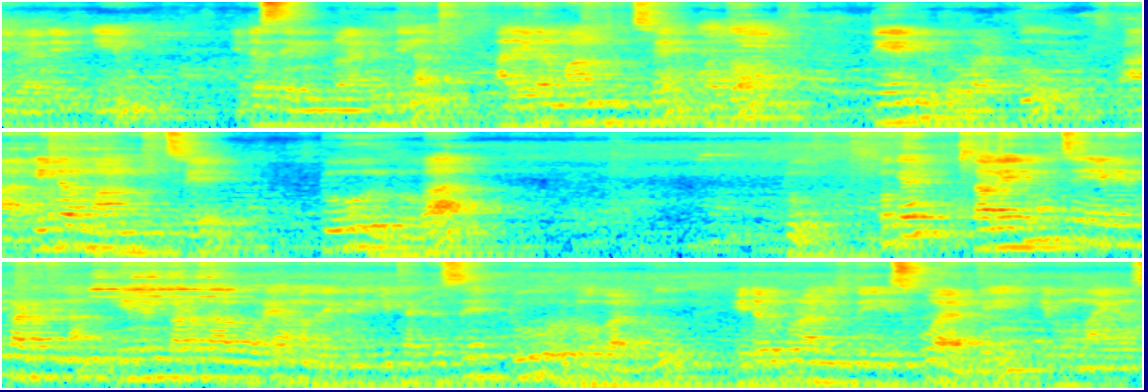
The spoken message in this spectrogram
divided m এটা সেকেন্ড ব্র্যাকেট দিলাম। আর এটার মান হচ্ছে কত? টেন রুট ওভার টু আর এটার মান হচ্ছে two root over two okay তাহলে এখানে হচ্ছে এম এম কাটা দিলাম। এম এম কাটা দেওয়ার পরে আমাদের এখানে কি থাকতেছে? টু রুট ওভার টু এটার উপর আমি যদি স্কোয়ার দিই এবং মাইনাস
